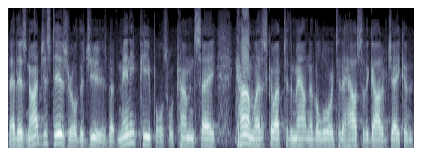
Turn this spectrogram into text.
that is not just Israel, the Jews, but many peoples will come and say, Come, let us go up to the mountain of the Lord, to the house of the God of Jacob,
